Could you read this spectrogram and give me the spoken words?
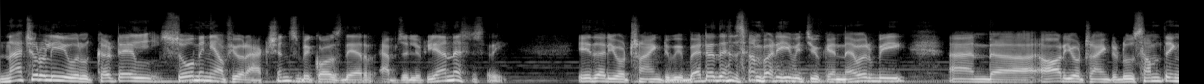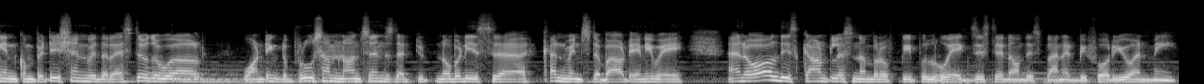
naturally you will curtail so many of your actions because they're absolutely unnecessary. Either you're trying to be better than somebody, which you can never be, and… Uh, or you're trying to do something in competition with the rest of the world, wanting to prove some nonsense that nobody's uh, convinced about anyway, and all these countless number of people who existed on this planet before you and me,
